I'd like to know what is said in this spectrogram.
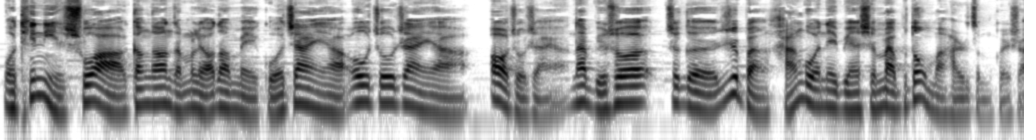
我听你说啊，刚刚咱们聊到美国站呀、欧洲站呀、澳洲站呀，那比如说这个日本、韩国那边是卖不动吗？还是怎么回事？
